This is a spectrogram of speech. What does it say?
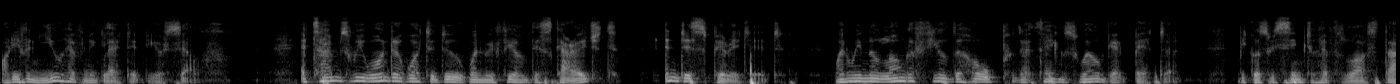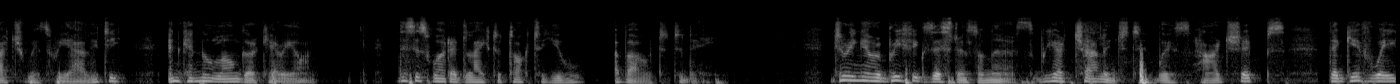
or even you have neglected yourself? At times we wonder what to do when we feel discouraged and dispirited, when we no longer feel the hope that things will get better, because we seem to have lost touch with reality and can no longer carry on. This is what I'd like to talk to you about today. During our brief existence on earth, we are challenged with hardships that give way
